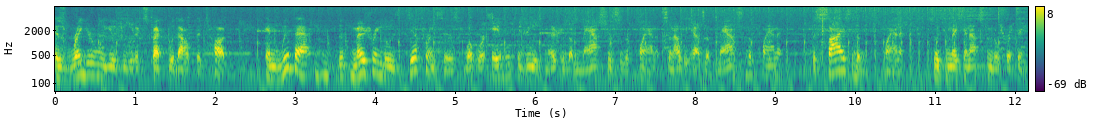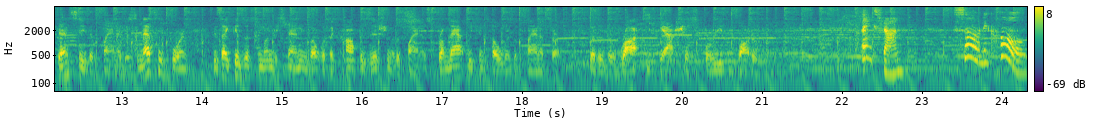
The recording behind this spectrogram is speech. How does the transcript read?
as regularly as you would expect without the tug. And with that, the, measuring those differences, what we're able to do is measure the masses of the planet. So now we have the mass of the planet, the size of the planet, so we can make an estimate of what the density of the planet is. And that's important because that gives us some understanding about what the composition of the planet is. From that, we can tell where the planets are, whether they're rocky, gaseous, or even watery. Thanks, John. So, Nikole,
